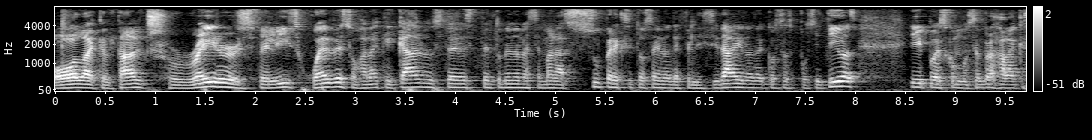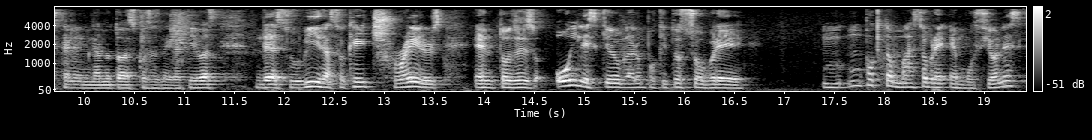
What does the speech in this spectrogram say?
Hola, ¿qué tal traders? Feliz jueves. Ojalá que cada uno de ustedes esté teniendo una semana súper exitosa, llena de felicidad, llena de cosas positivas. Y pues como siempre, ojalá que estén eliminando todas las cosas negativas de su vida. ¿Ok, traders? Entonces, hoy les quiero hablar un poquito sobre, un poquito más sobre emociones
